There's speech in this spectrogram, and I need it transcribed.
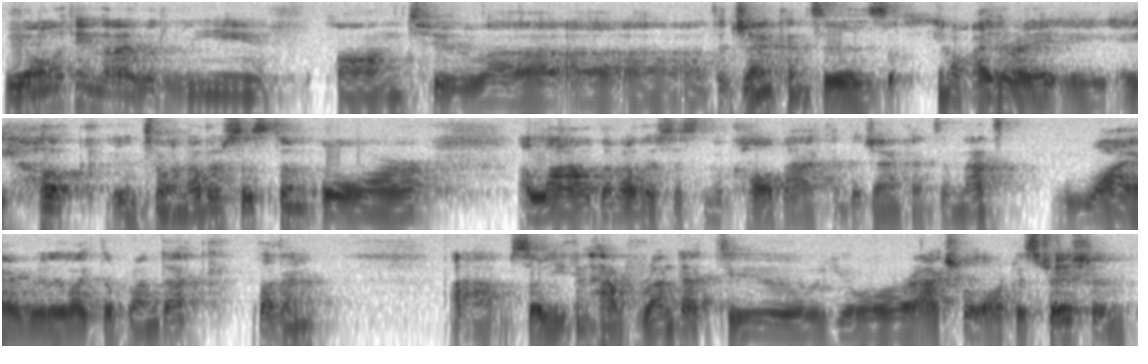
the only thing that I would leave onto uh, uh, onto Jenkins is you know either a, a, a, hook into another system or allow that other system to call back into Jenkins, and that's why I really like the Rundeck plugin. Um, so you can have Rundeck do your actual orchestration,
